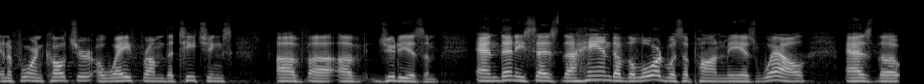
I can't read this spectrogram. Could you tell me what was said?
in a foreign culture, away from the teachings of, uh, of Judaism. And then he says, The hand of the Lord was upon me as well as the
